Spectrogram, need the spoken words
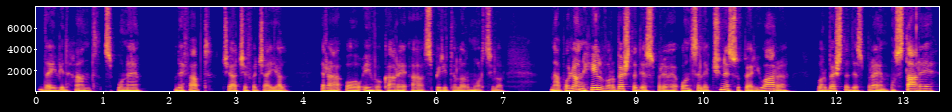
David Hunt spune, de fapt, ceea ce făcea el era o invocare a spiritelor morților. Napoleon Hill vorbește despre o înțelepciune superioară, vorbește despre o stare uh,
